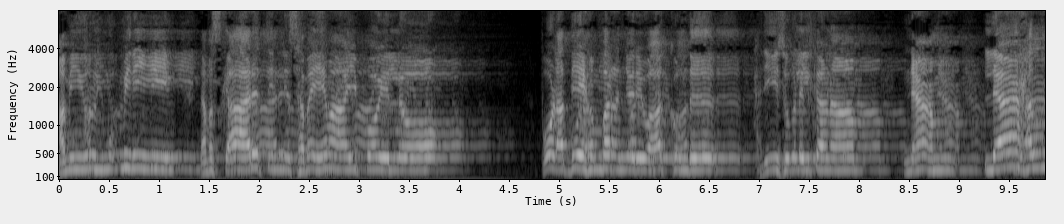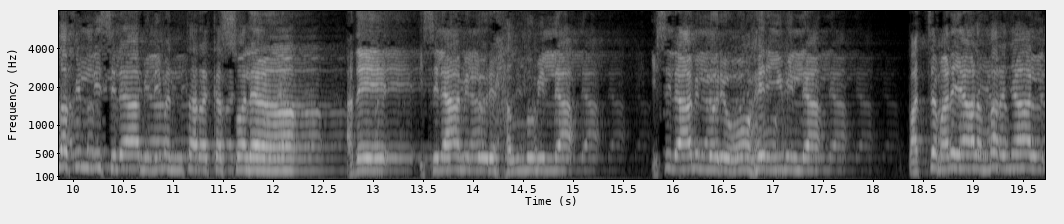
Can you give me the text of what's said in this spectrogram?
അമീറുൽ മുഅ്മിനീൻ നമസ്കാരത്തിന് സമയമായി പോയല്ലോ. അപ്പോൾ അദ്ദേഹം പറഞ്ഞൊരു വാക്കുണ്ട്. ഹദീസുകളിൽ കാണാം. നാം ലാ അതെ ഇസ്ലാമിൽ ഒരു ഹല്ലുമില്ല. ഇസ്ലാമിൽ ഒരു ഓഹരിയുമില്ല. പച്ച മലയാളം പറഞ്ഞാൽ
